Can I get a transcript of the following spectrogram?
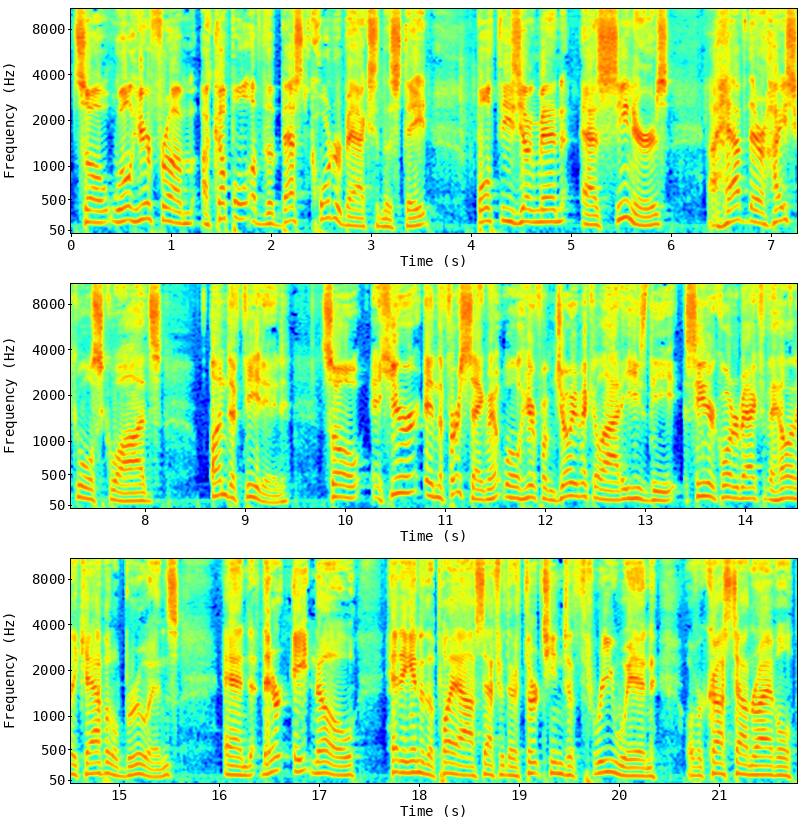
So we'll hear from a couple of the best quarterbacks in the state. Both these young men, as seniors, uh, have their high school squads undefeated. So here in the first segment, we'll hear from Joey Michelotti. He's the senior quarterback for the Helena Capital Bruins, and they're 8 0 heading into the playoffs after their 13 to 3 win over crosstown rival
